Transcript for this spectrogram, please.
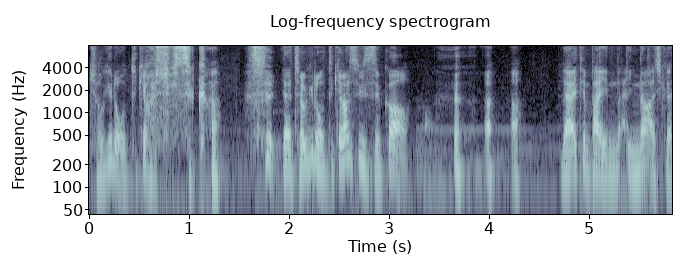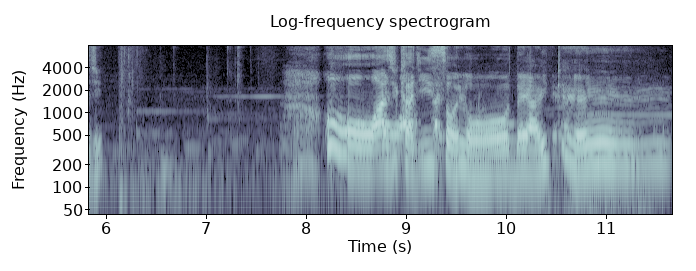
저기를 어떻게 갈 수 있을까? 야 저기를 어떻게 갈 수 있을까? 내 아이템 다 있나, 있나 아직까지? 어 아직까지 있어요 내 아이템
